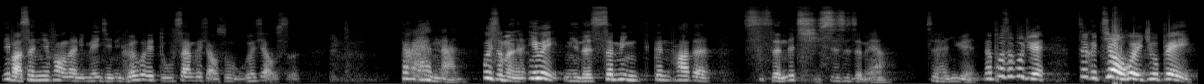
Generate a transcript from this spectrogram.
你把圣经放在你面前，你可不可以读三个小时、五个小时？大概很难。为什么呢？因为你的生命跟他的神的启示是怎么样？是很远。那不知不觉，这个教会就被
